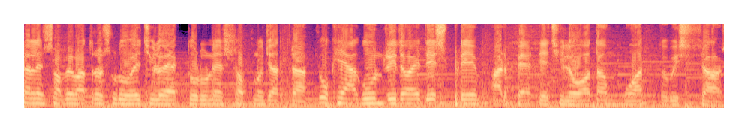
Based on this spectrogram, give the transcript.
সালে সবে মাত্র শুরু হয়েছিল এক তরুণের স্বপ্নযাত্রা। চোখে আগুন, হৃদয়ে দেশপ্রেম, আর ব্যাটে ছিল অদম্য আত্মবিশ্বাস।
